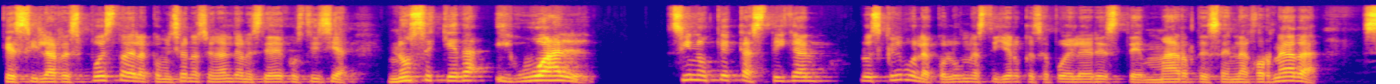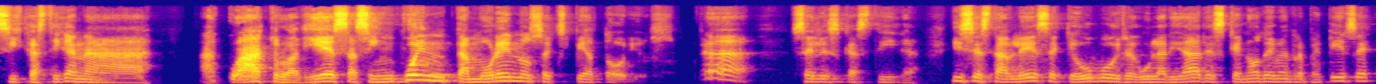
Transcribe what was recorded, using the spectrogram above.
que si la respuesta de la Comisión Nacional de Honestidad y Justicia no se queda igual, sino que castigan, lo escribo en la columna astillero que se puede leer este martes en la jornada, si castigan a, a cuatro, a diez, a cincuenta morenos expiatorios, ah, se les castiga y se establece que hubo irregularidades que no deben repetirse,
